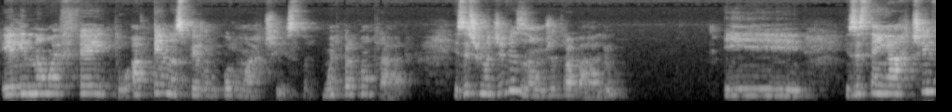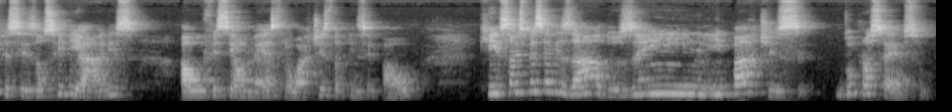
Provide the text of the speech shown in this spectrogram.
ele não é feito apenas pelo, por um artista, muito pelo contrário. Existe uma divisão de trabalho e existem artífices auxiliares ao oficial mestre, ou artista principal, que são especializados em, em partes do processo.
